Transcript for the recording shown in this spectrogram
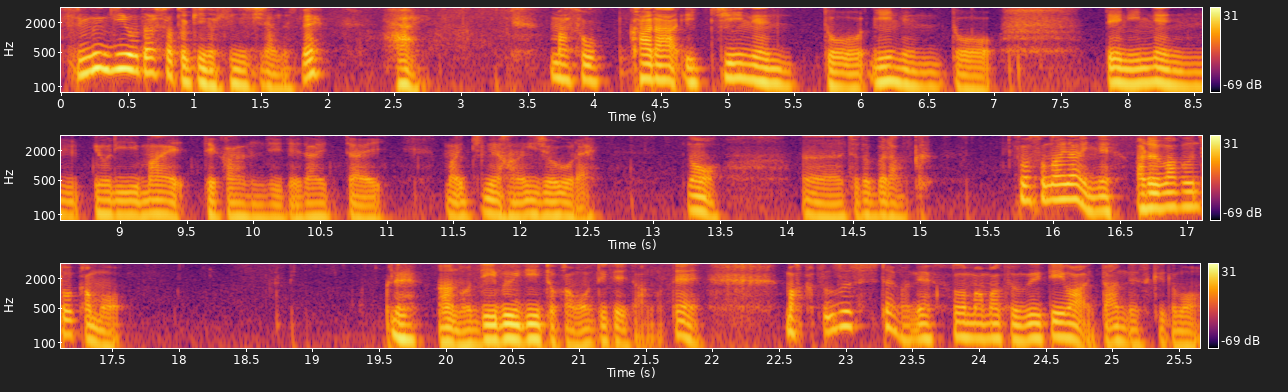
紬を出した時の日にちなんですね。はい。まあそっから1年と2年とで2年より前って感じでだいたいまあ1年半以上ぐらいのうんちょっとブランク。まあその間にねアルバムとかもねあの DVD とかも出てたのでまあ活動自体はねそのまま続いてはいたんですけども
